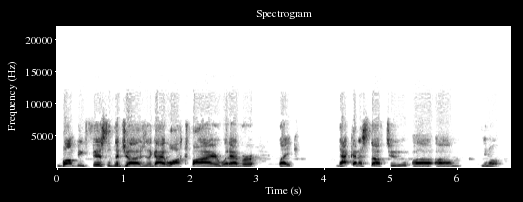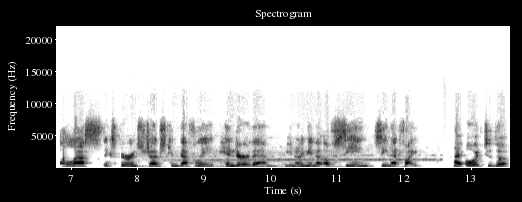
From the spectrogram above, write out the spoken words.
bumping fists of the judge, the guy walks by or whatever, like that kind of stuff. To uh, um, you know, a less experienced judge can definitely hinder them. You know what I mean? Of seeing seeing that fight. I owe it to the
